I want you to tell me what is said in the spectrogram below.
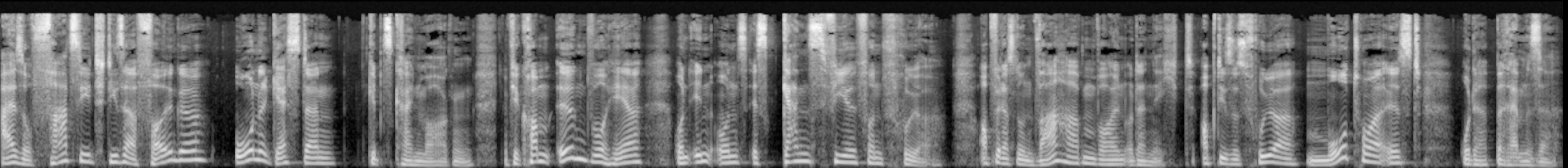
Also Fazit dieser Folge. Ohne gestern gibt's kein Morgen. Wir kommen irgendwo her und in uns ist ganz viel von früher. Ob wir das nun wahrhaben wollen oder nicht. Ob dieses früher Motor ist oder Bremse.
